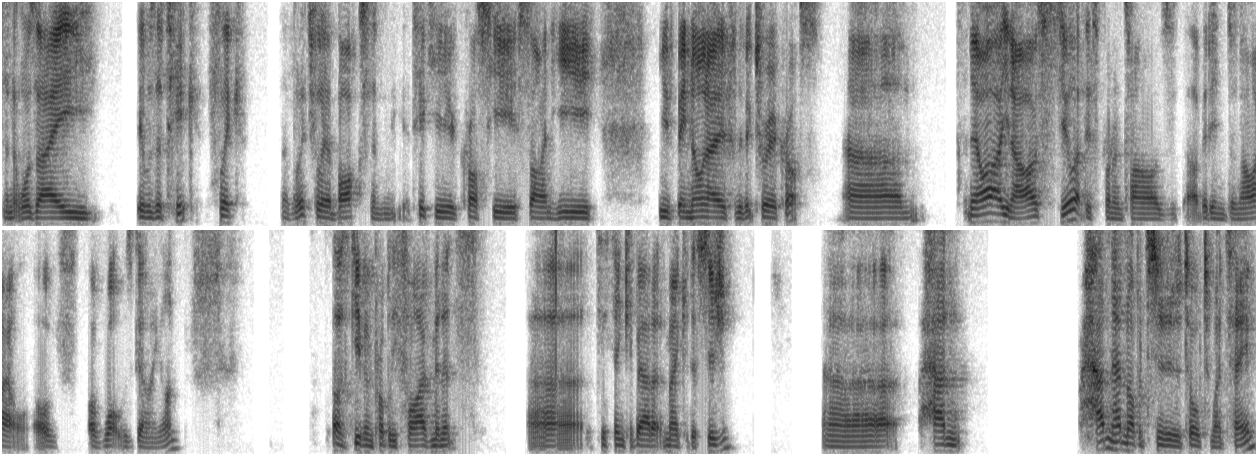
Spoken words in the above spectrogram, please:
and it was a it was a tick flick. There's literally a box and a tick here, cross here, sign here. You've been nominated for the Victoria Cross. Um, now, I, you know, I was still at this point in time, I was a bit in denial of of what was going on. I was given probably five minutes uh, to think about it and make a decision. Uh, hadn't hadn't had an opportunity to talk to my team.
